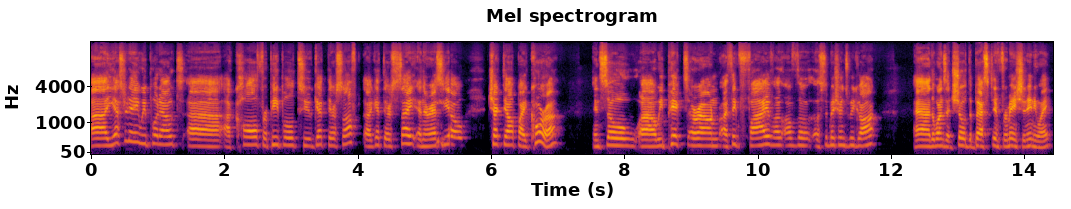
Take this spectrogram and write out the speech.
Uh, yesterday we put out uh, a call for people to get their soft, uh, get their site and their SEO checked out by Cora, and so uh, we picked around I think five of, of the uh, submissions we got, uh, the ones that showed the best information anyway,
